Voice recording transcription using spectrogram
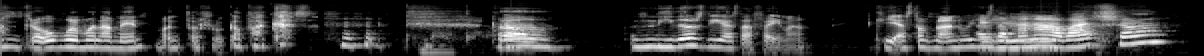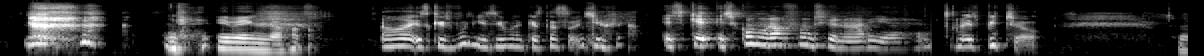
em trobo molt malament, me'n torno cap a casa. Prou. Ah, ni dos dies de feina. Que ja està en plan... Ui, Es ui, demana la baixa... I vinga. Oh, és que és boníssima aquesta senyora. És que és com una funcionària, eh? És pitjor. Sí.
